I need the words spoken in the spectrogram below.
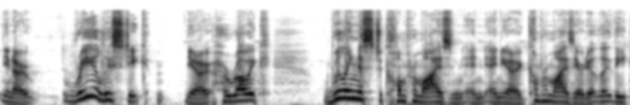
you know realistic you know heroic willingness to compromise and, and, and you know compromise the, the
